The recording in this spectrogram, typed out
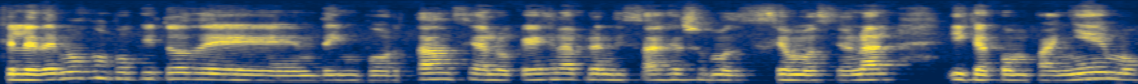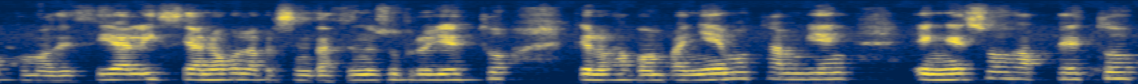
que le demos un poquito de, importancia a lo que es el aprendizaje emocional y que acompañemos, como decía Alicia, ¿no? con la presentación de su proyecto, que los acompañemos también en esos aspectos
